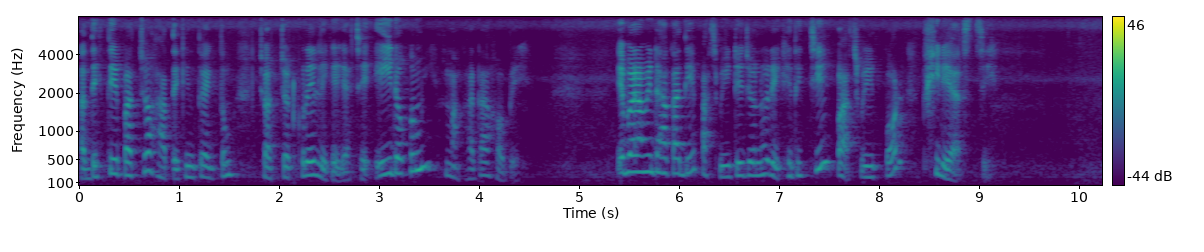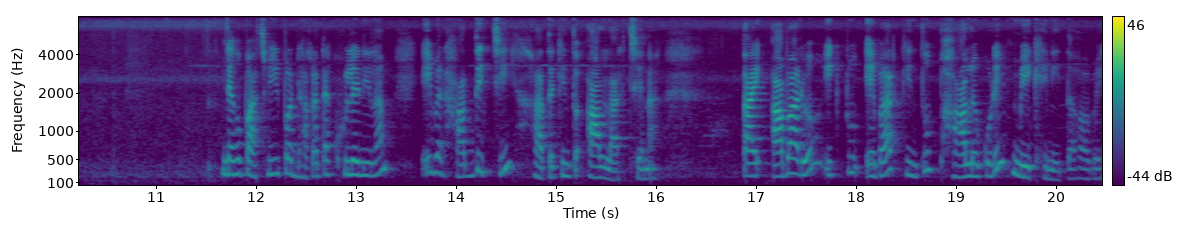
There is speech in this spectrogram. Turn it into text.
আর দেখতেই পাচ্ছ, হাতে কিন্তু একদম চটচট করে লেগে গেছে। এই রকমই মাখাটা হবে। এবার আমি ঢাকা দিয়ে পাঁচ মিনিটের জন্য রেখে দিচ্ছি। পাঁচ মিনিট পর ফিরে আসছি। দেখো, পাঁচ মিনিট পর ঢাকাটা খুলে নিলাম। এইবার হাত দিচ্ছি, হাতে কিন্তু আর লাগছে না। তাই আবারও একটু এবার কিন্তু ভালো করে মেখে নিতে হবে।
